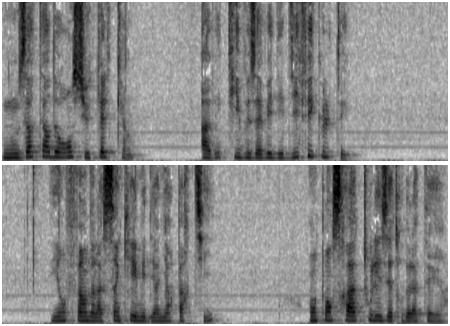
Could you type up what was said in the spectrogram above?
nous nous attarderons sur quelqu'un avec qui vous avez des difficultés. Et enfin, dans la cinquième et dernière partie, on pensera à tous les êtres de la Terre.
